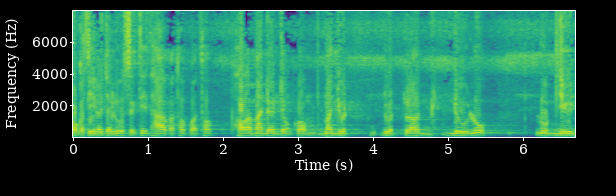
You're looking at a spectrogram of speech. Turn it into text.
ปกติเราจะรู้สึกที่เท้ากระทบกระทบ พอมาเดินจงกรมมาหยุดหยุดเราดูรูปรูปยืน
